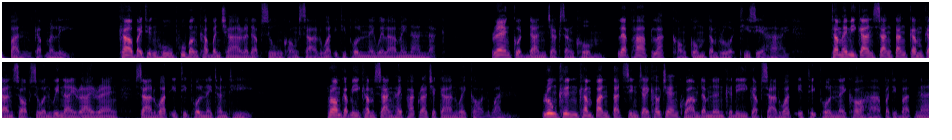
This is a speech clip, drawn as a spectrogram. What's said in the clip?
ำปั่นกับมะลี เข้าไปถึงหูผู้บังคับบัญชาระดับสูงของสารวัตรอิทธิพลในเวลาไม่นานนัก แรงกดดันจากสังคมและภาพลักษณ์ของกรมตำรวจที่เสียหายทำให้มีการสั่งตั้งกรรมการสอบสวนวินัยร้ายแรง สารวัตรอิทธิพลในทันที พร้อมกับมีคำสั่งให้พักราชการไว้ก่อนวัน รุ่งขึ้นคำปันตัดสินใจเข้าแจ้งความดำเนินคดีกับสารวัตรอิทธิพลในข้อหาปฏิบัติหน้า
